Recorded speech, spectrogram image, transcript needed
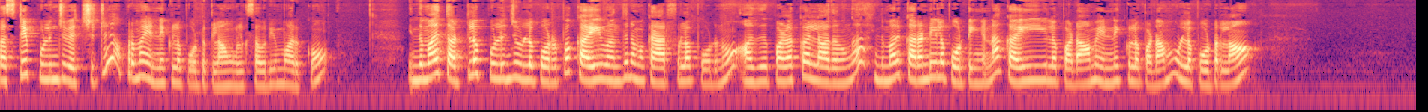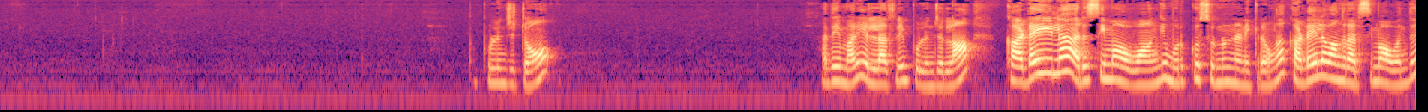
ஃபஸ்ட்டே புளிஞ்சு வச்சுட்டு அப்புறமா எண்ணெய்க்குள்ளே போட்டுக்கலாம். உங்களுக்கு சௌரியமாக இருக்கும். இந்த மாதிரி தட்டில் புழிஞ்சு உள்ளே போடுறப்போ கை வந்து நம்ம கேர்ஃபுல்லாக போடணும். அது பழக்கம் இல்லாதவங்க இந்த மாதிரி கரண்டியில் போட்டிங்கன்னா கையில் படாமல் எண்ணெய்க்குள்ளே படாமல் உள்ளே போட்டுடலாம். புழிஞ்சிட்டோம். அதே மாதிரி எல்லாத்துலேயும் புழிஞ்சிடலாம். கடையில் அரிசி மாவு வாங்கி முறுக்கு சுடணும்னு நினைக்கிறவங்க கடையில் வாங்குகிற அரிசி மாவு வந்து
